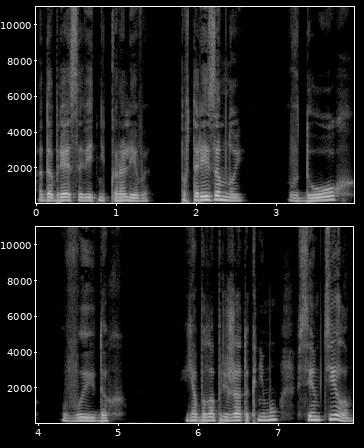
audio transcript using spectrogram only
одобряя советник королевы. «Повторяй за мной. Вдох, выдох». Я была прижата к нему всем телом,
